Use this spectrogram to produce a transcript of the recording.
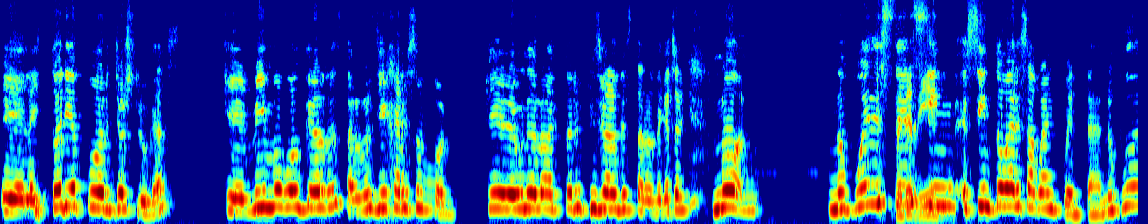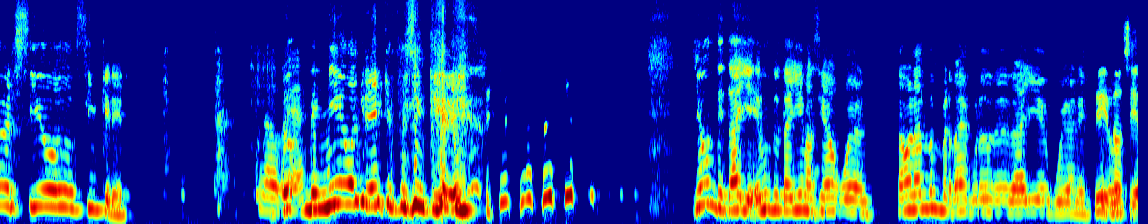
Eh, la historia por George Lucas, que el mismo creador de Star Wars y Harrison Ford, que es uno de los actores principales de Star Wars, ¿cachai? No, no puede ser sin, sin, tomar esa weá en cuenta. No pudo haber sido sin querer. No, me niego a creer que fue sin querer. y es un detalle, es un detalle demasiado weón. Estamos hablando en verdad de puros detalles, weones. Sí, no, sí,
